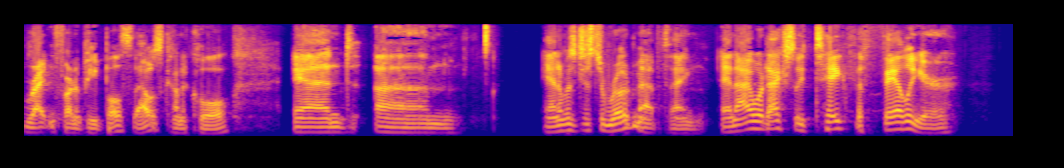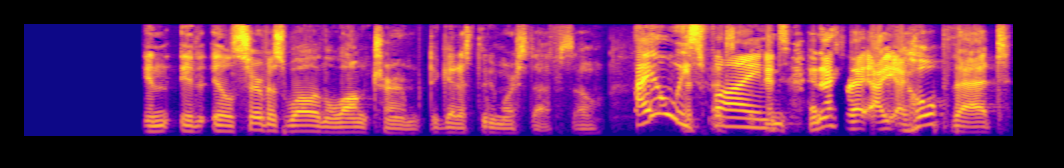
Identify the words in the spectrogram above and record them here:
right in front of people. So that was kind of cool. And um, and it was just a roadmap thing. And I would actually take the failure in it, will serve us well in the long term to get us through more stuff. So I always that's, find, that's, and, and, actually, I, I, hope that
